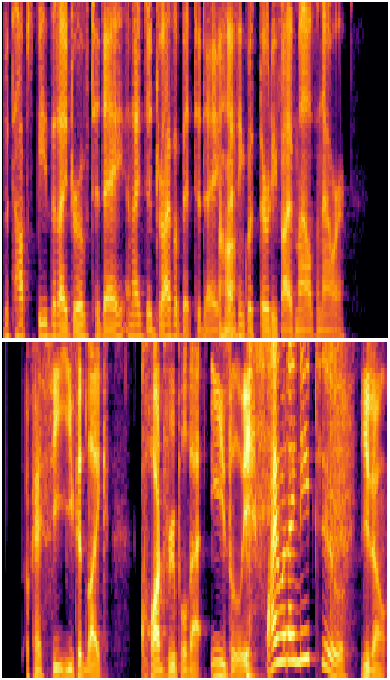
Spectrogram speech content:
The top speed that I drove today, and I did drive a bit today, Uh-huh. I think was 35 miles an hour. Okay, see, you could like quadruple that easily. Why would I need to? you don't.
